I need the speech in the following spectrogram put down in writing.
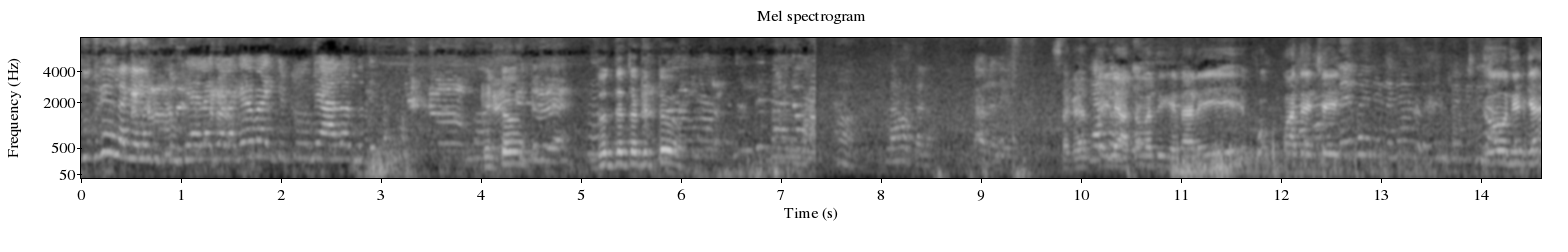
दूध घ्यायला गेला घ्यायला गेला. गे बाई किट्टू. मी आलो दूध किट्टू दूध देतो किट्टू. लावलं नाही. सगळ्यात पहिले हातामध्ये घेणारे पप्पा त्याचे. हो नीट घ्या.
